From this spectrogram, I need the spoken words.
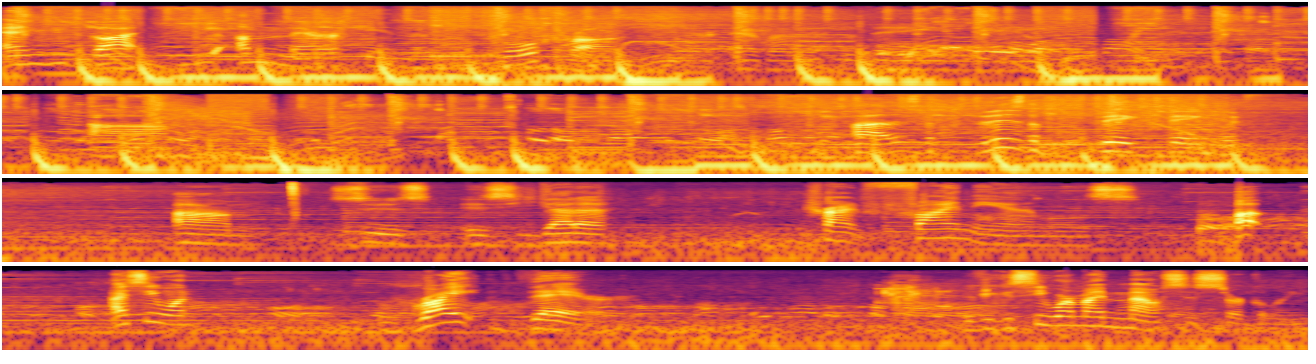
and you've got the American bullfrog they um uh, this is the this is the big thing with um zoos is you gotta try and find the animals. Oh, I see one right there. If you can see where my mouse is circling,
